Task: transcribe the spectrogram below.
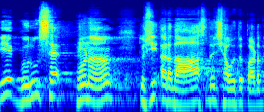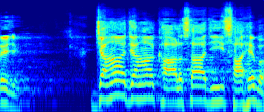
ਇਹ ਗੁਰੂ ਸਾਹਿਬ ਹੁਣ ਤੁਸੀਂ ਅਰਦਾਸ ਦੇ ਸ਼ਬਦ ਪੜ੍ਹਦੇ ਜੇ। ਜਹਾਂ ਜਹਾਂ ਖਾਲਸਾ ਜੀ ਸਾਹਿਬ,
